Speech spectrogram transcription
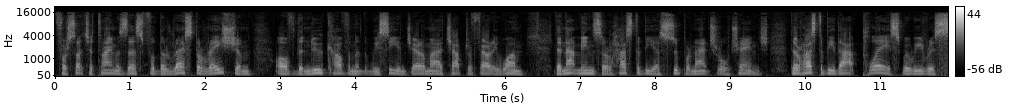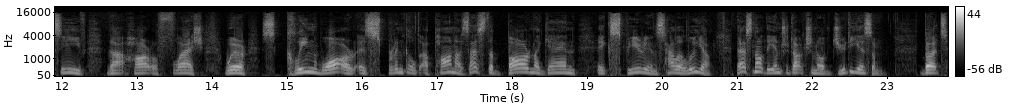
for such a time as this, for the restoration of the new covenant that we see in Jeremiah chapter 31, then that means there has to be a supernatural change. There has to be that place where we receive that heart of flesh, where clean water is sprinkled upon us. That's the born again experience. Hallelujah. That's not the introduction of Judaism. But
